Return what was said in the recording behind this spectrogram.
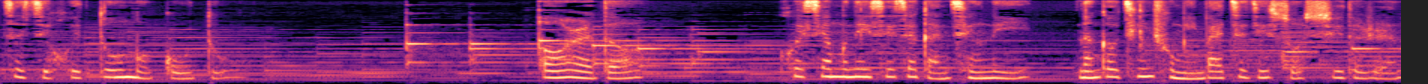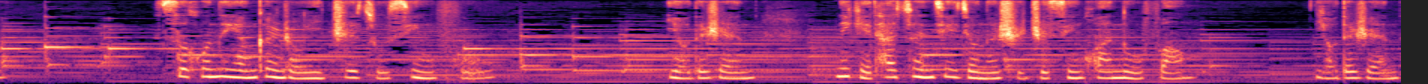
自己会多么孤独。偶尔的，会羡慕那些在感情里能够清楚明白自己所需的人，似乎那样更容易知足幸福。有的人，你给他钻戒就能使之心花怒放；有的人，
